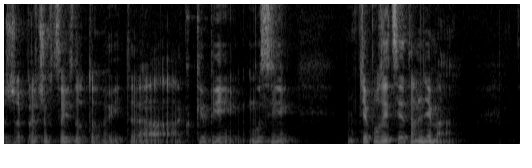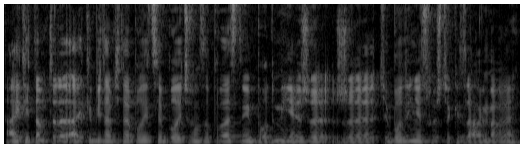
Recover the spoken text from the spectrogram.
že prečo chce ísť do toho IT a ako keby musí, tie pozície tam nemá. A aj, keď tam teda, aj keby tam tie pozície boli, čo som chcel povedať s tými bodmi, je, že, že tie body nie sú až také zaujímavé.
